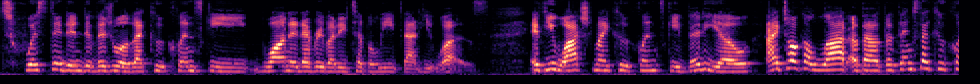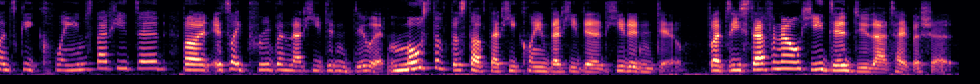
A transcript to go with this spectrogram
twisted individual that Kuklinski wanted everybody to believe that he was. If you watched my Kuklinski video, I talk a lot about the things that Kuklinski claims that he did, but it's like proven that he didn't do it. Most of the stuff that he claimed that he did, he didn't do. But DeStefano, he did do that type of shit.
